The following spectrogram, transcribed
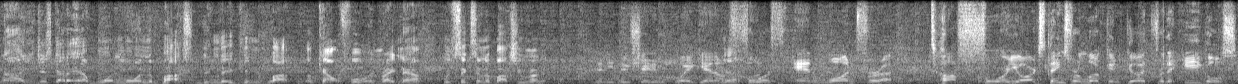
Nah, you just got to have one more in the box than they can block, account for. And right now, with six in the box, you run it. Then you do Shady McCoy again on Yeah. fourth and one for a tough four yards. Things were looking good for the Eagles.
